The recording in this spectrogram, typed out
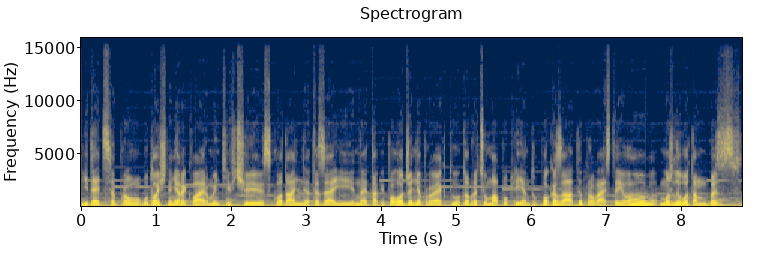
йдеться про уточнення реквайрментів чи складання ТЗ і на етапі погодження проекту, добре цю мапу клієнту показати, провести його, можливо, там без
